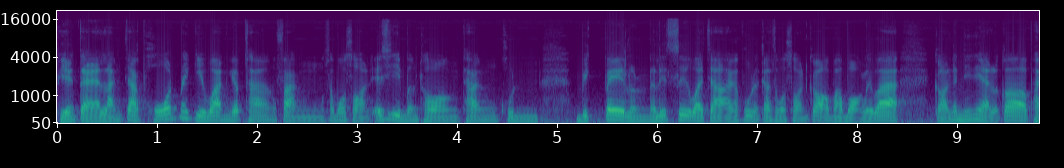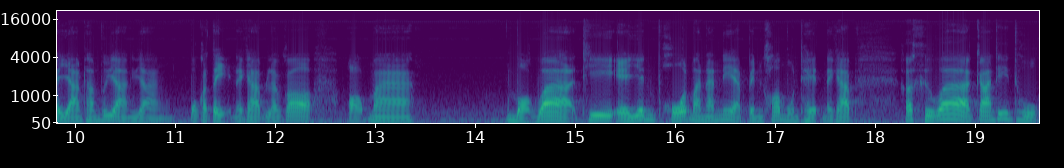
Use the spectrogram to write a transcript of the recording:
เพียงแต่หลังจากโพสต์ไม่กี่วันครับทางฝั่งสโมสร SCG เมืองทอง ทางคุณบิ๊กเป้รณฤทธิ์ซื่อวาจาครับผู้อำนวยการสโมสรก็ออกมาบอกเลยว่า ก่อนหน้านี้เนี่ยแล้วก็พยายามทำทุกอย่างอย่างปกตินะครับ แล้วก็ออกมาบอกว่าที่เอเย่นโพสต์มานั้นเนี่ยเป็นข้อมูลเท็จนะครับ ก็คือว่าการที่ถูก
